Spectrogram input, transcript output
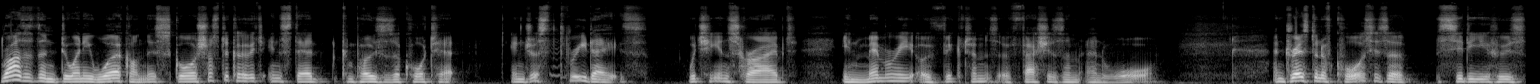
rather than do any work on this score, Shostakovich instead composes a quartet in just three days, which he inscribed in memory of victims of fascism and war. And Dresden, of course, is a city whose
